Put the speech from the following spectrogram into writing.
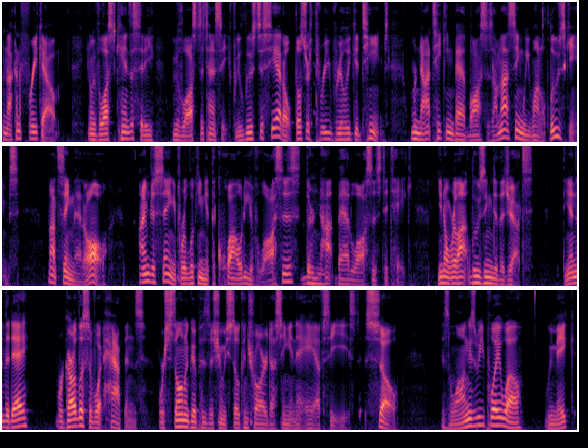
I'm not going to freak out. You know, we've lost to Kansas City, we've lost to Tennessee. If we lose to Seattle, those are three really good teams. We're not taking bad losses. I'm not saying we want to lose games. I'm not saying that at all. I'm just saying if we're looking at the quality of losses, they're not bad losses to take. You know, we're not losing to the Jets. At the end of the day, regardless of what happens, we're still in a good position. We still control our destiny in the AFC East. So, as long as we play well, we make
